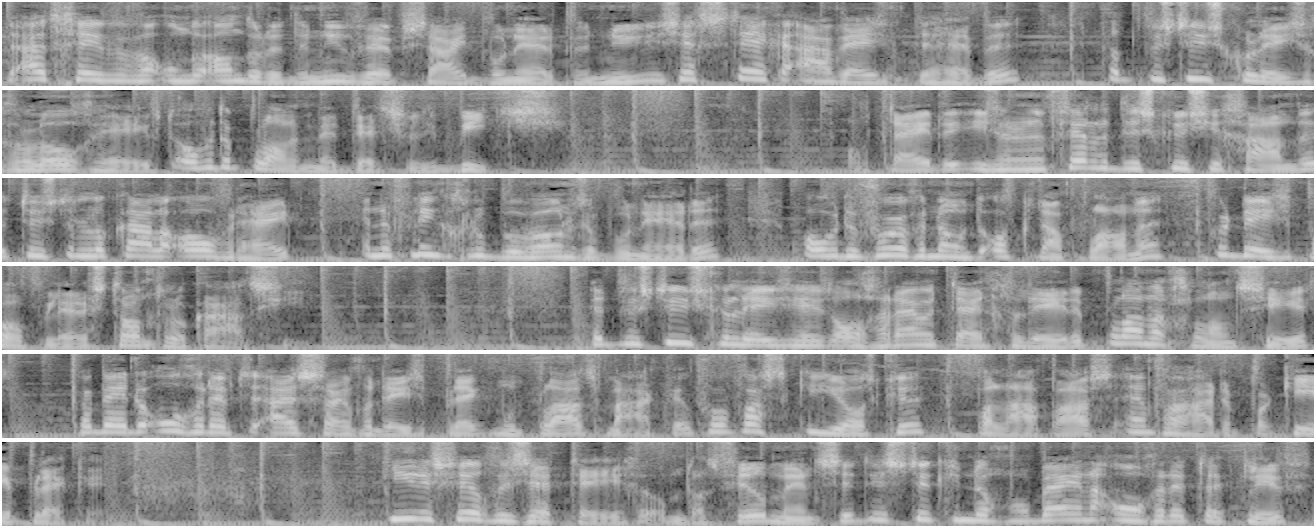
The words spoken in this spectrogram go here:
De uitgever van onder andere de nieuwe website Bonaire.nu zegt sterke aanwijzing te hebben dat het bestuurscollege gelogen heeft over de plannen met Bachelor Beach. Al tijden is er een felle discussie gaande tussen de lokale overheid en een flinke groep bewoners op Bonaire over de voorgenomen opknapplannen voor deze populaire strandlocatie. Het bestuurscollege heeft al geruime tijd geleden plannen gelanceerd waarbij de ongerepte uitstraling van deze plek moet plaatsmaken voor vaste kiosken, palapa's en verharde parkeerplekken. Hier is veel verzet tegen, omdat veel mensen dit stukje nog bijna ongerepte klif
